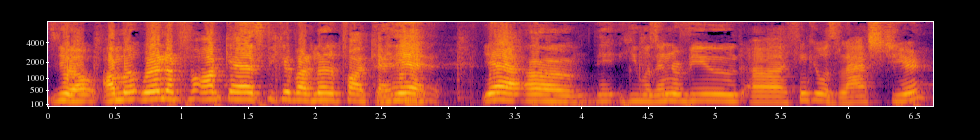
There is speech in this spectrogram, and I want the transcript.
You know, I'm a, we're in a podcast speaking about another podcast. Yeah. Yeah, yeah. um, he he was interviewed. Uh, I think it was last year.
